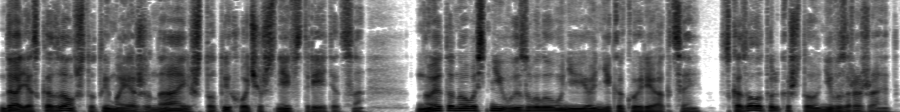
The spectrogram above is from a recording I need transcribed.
«Да, я сказал, что ты моя жена и что ты хочешь с ней встретиться. Но эта новость не вызвала у нее никакой реакции. Сказала только, что не возражает».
